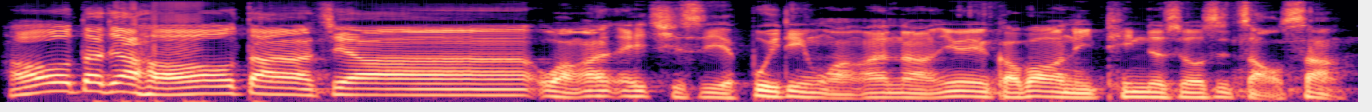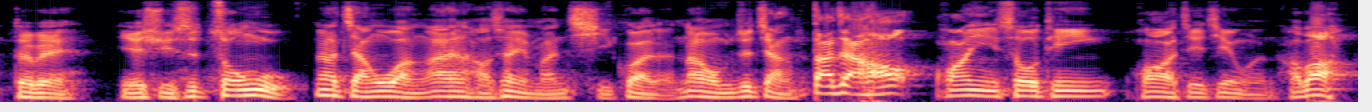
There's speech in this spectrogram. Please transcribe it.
好，大家好，大家晚安。哎，其实也不一定晚安呐，因为搞不好你听的时候是早上，对不对？也许是中午，那讲晚安好像也蛮奇怪的。那我们就讲大家好，欢迎收听华尔街见闻，好不好？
